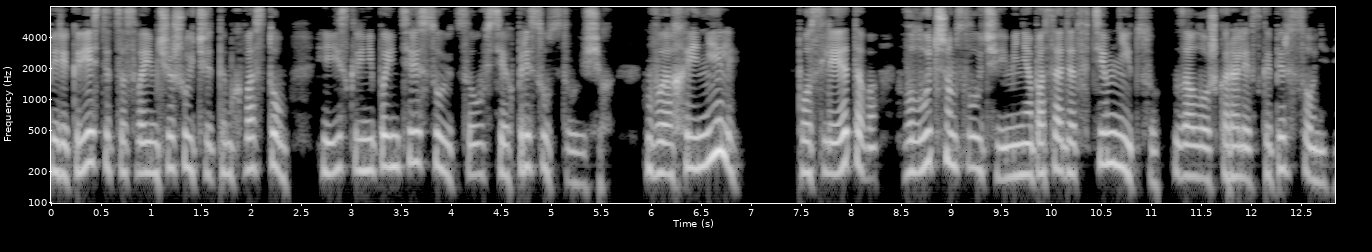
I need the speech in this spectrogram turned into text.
перекрестится своим чешуйчатым хвостом и искренне поинтересуется у всех присутствующих. «Вы охренели?» После этого, в лучшем случае, меня посадят в темницу за ложь королевской персоне,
